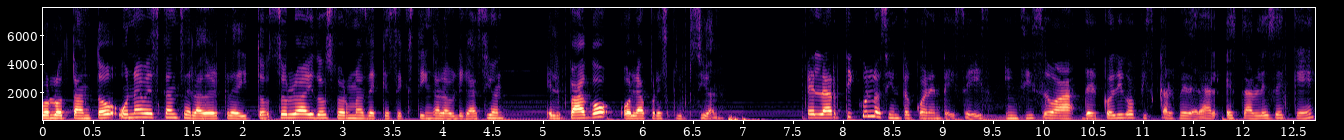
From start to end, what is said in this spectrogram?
Por lo tanto, una vez cancelado el crédito, solo hay dos formas de que se extinga la obligación, el pago o la prescripción. El artículo 146, inciso A del Código Fiscal Federal establece que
